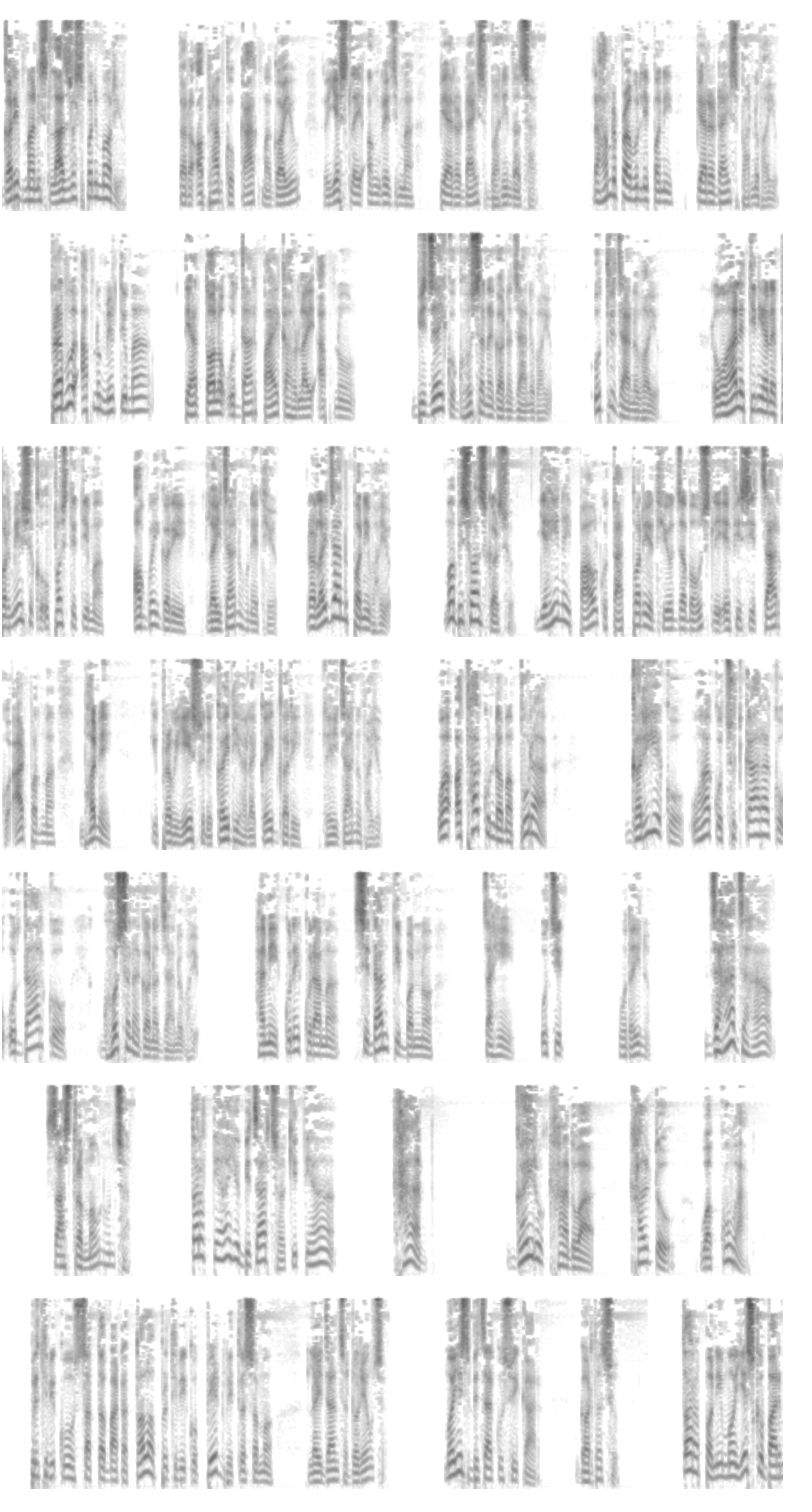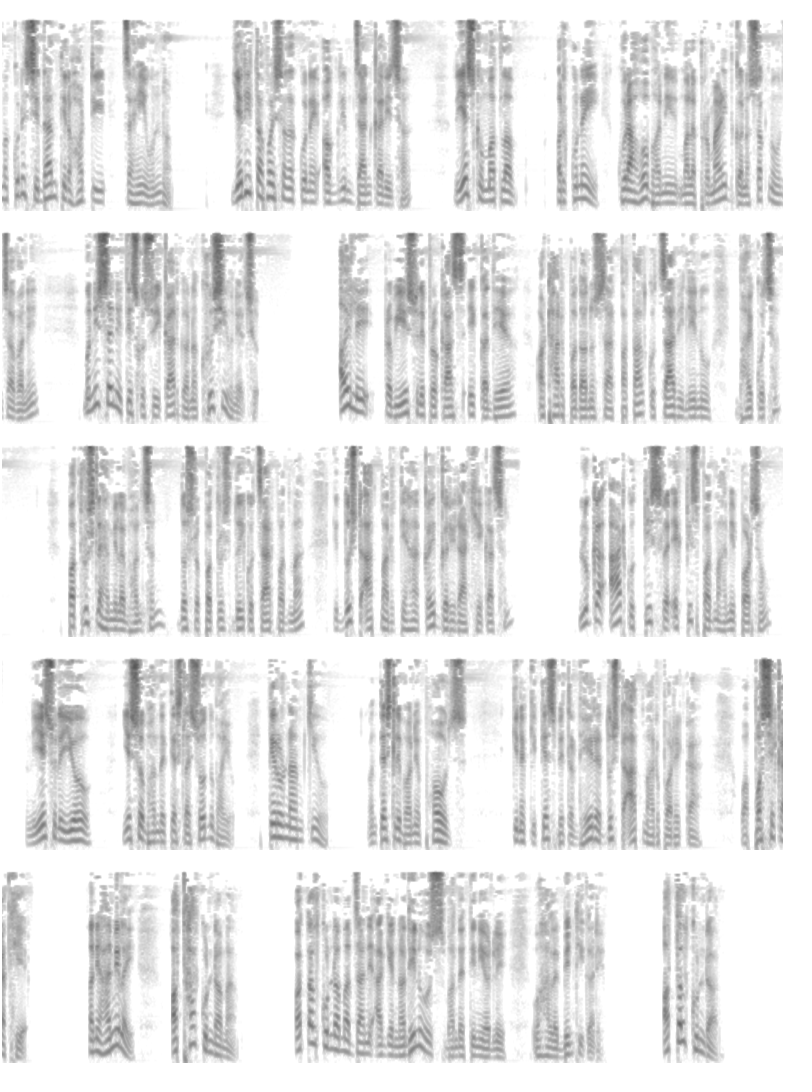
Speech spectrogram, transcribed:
गरीब मानिस लाजरस पनि मर्यो तर अब्रामको काखमा गयो र यसलाई अंग्रेजीमा प्याराडाइस भनिन्दछ। र हाम्रो प्रभुले पनि प्याराडाइस भन्नुभयो प्रभु आफ्नो मृत्युमा त्यहाँ तल उद्धार पाएकाहरूलाई आफ्नो विजयको घोषणा गर्न जानुभयो उत्रि जानुभयो र उहाँले तिनीहरूलाई परमेश्वरको उपस्थितिमा अगुवाई गरी लैजानुहुने थियो र लैजानु पनि भयो। म विश्वास गर्छु यही नै पावलको तात्पर्य थियो जब उसले एफिसी चारको आठ पदमा भने कि प्रभु येशुले कैदीहरूलाई कैद गरी लैजानुभयो। उहाँ अथाकुण्डमा पूरा गरिएको उहाँको छुटकाराको उद्धारको घोषणा गर्न जानुभयो। हामी कुनै कुरामा सिद्धान्ती बन्न चाहिँ उचित हुँदैन। जहाँ जहाँ शास्त्र मौन हुन्छ तर त्यहाँ यो विचार छ कि त्यहाँ खाद गहिरो खाद वा खाल्टो वा कुवा पृथ्वीको सत्तबाट तल पृथ्वीको पेटभित्रसम्म लैजान्छ डोर्याउँछ। म यस विचारको स्वीकार गर्दछु। तर पनि म यसको बारेमा कुनै सिद्धान्ततिर हट्टी चाहिँ हुन्न। यदि तपाईँसँग कुनै अग्रिम जानकारी छ र यसको मतलब अरू कुनै कुरा हो भनी मलाई प्रमाणित गर्न सक्नुहुन्छ भने म निश्चय नै त्यसको स्वीकार गर्न खुशी हुनेछु। अहिले प्रभु येशुले प्रकाश एक अध्यय अठार पद अनुसार पतालको चाबी लिनु भएको छ। पत्रुसले हामीलाई भन्छन् दोस्रो पत्रुस दुईको चार पदमा कि दुष्ट आत्माहरू त्यहाँ कैद गरिराखिएका छन्। लुका आठको तीस र एकतीस पदमा हामी पढ्छौं अनि यसोले यो यसो भन्दै त्यसलाई सोध्नुभयो तेरो नाम के हो? अनि त्यसले भन्यो फौज किनकि त्यसभित्र धेरै दुष्ट आत्माहरू परेका वा पसेका थिए। अनि हामीलाई अथा कुण्डमा अतल कुण्डमा जाने आज्ञा नदिनुहोस् भन्दै तिनीहरूले उहाँलाई बिन्ती गरे। अतल कुण्ड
